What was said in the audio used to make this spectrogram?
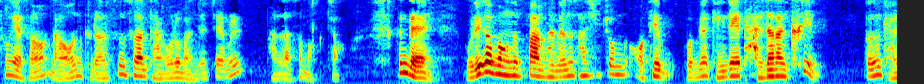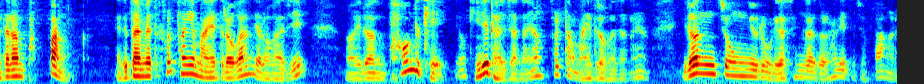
통해서 나온 그런 순수한 당으로 만든 잼을 발라서 먹죠. 근데 우리가 먹는 빵 하면은 사실 좀 어떻게 보면 굉장히 달달한 크림 또는 달달한 팥빵. 네, 그 다음에 설탕이 많이 들어간 여러 가지 어, 이런 파운드 케이크. 굉장히 달잖아요. 설탕 많이 들어가잖아요. 이런 종류를 우리가 생각을 하게 되죠 빵을.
